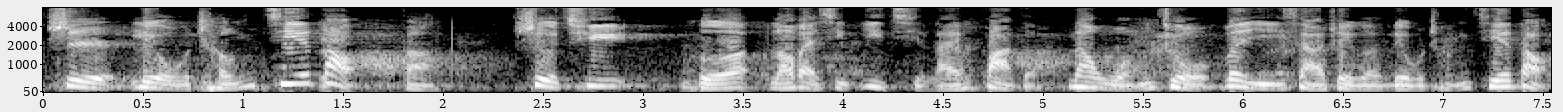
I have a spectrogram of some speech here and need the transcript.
是柳城街道啊，社区和老百姓一起来画的。那我们就问一下这个柳城街道，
